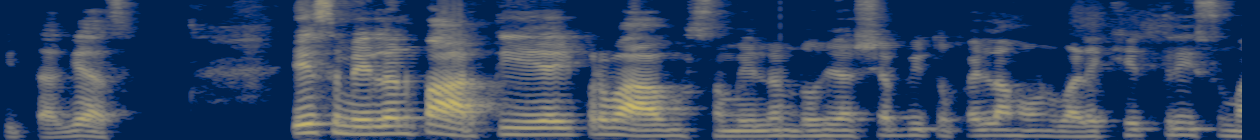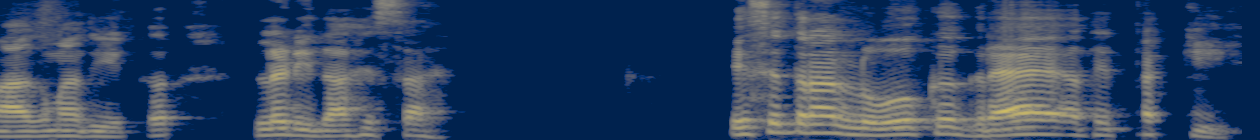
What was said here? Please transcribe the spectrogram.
ਕੀਤਾ ਗਿਆ ਸੀ। ਇਹ ਸੰਮੇਲਨ ਭਾਰਤੀ AI ਪ੍ਰਭਾਵ ਸੰਮੇਲਨ 2026 ਤੋਂ ਪਹਿਲਾਂ ਹੋਣ ਵਾਲੇ ਖੇਤਰੀ ਸਮਾਗਮਾਂ ਦੀ ਇੱਕ ਲੜੀ ਦਾ ਹਿੱਸਾ ਹੈ। ਇਸੇ ਤਰ੍ਹਾਂ ਲੋਕ ਗ੍ਰਹਿ ਅਤੇ ਤਰੱਕੀ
